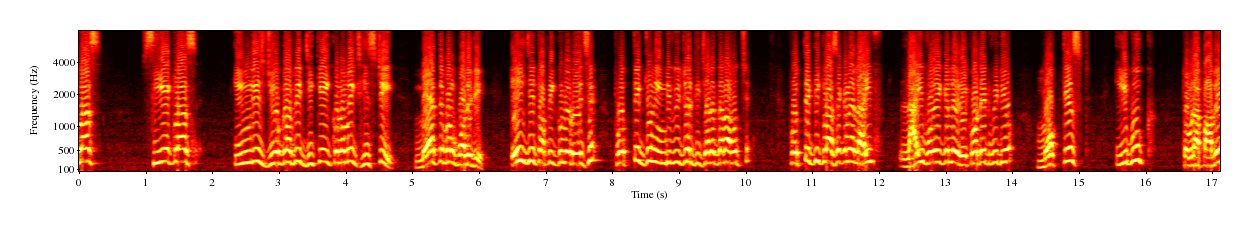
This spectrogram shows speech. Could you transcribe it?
class CA class English geography GK economics history math এবং পলিটি এই যে টপিকগুলো রয়েছে, প্রত্যেকজন ইন্ডিভিজুয়াল টিচারের দ্বারা হচ্ছে। প্রত্যেকটি ক্লাস এখানে লাইভ লাইভ হয়ে গেলে recorded video mock test ebook তোমরা পাবে।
